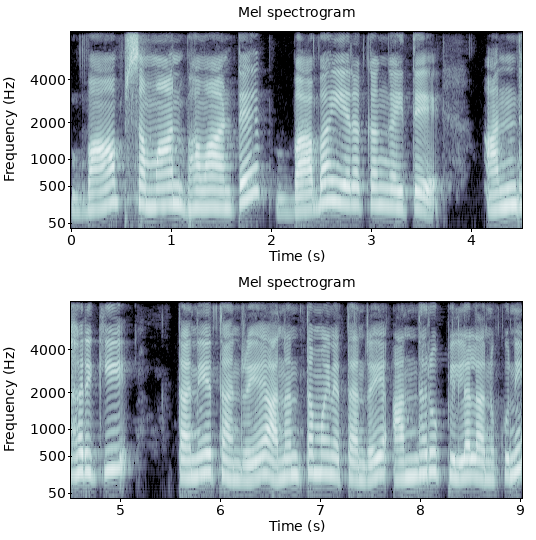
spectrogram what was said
బాప్ సమాన్ భవ అంటే బాబా ఏ రకంగా అయితే అందరికీ తనే తండ్రియే అనంతమైన తండ్రి అందరూ పిల్లలు అనుకుని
